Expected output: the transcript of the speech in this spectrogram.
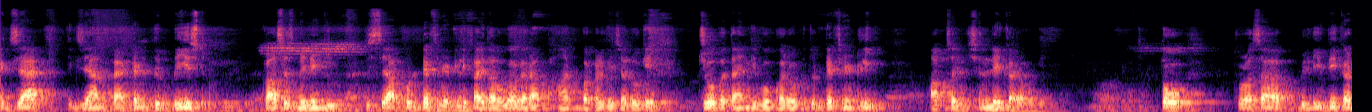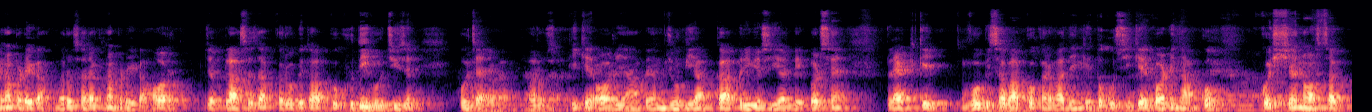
एग्जैक्ट एग्ज़ाम पैटर्न पे बेस्ड क्लासेस मिलेंगी, जिससे आपको डेफिनेटली फ़ायदा होगा। अगर आप हाथ पकड़ के चलोगे जो बताएँगे वो करोगे तो डेफिनेटली आप सिलेक्शन लेकर आओगे। तो थोड़ा सा बिलीव भी करना पड़ेगा, भरोसा रखना पड़ेगा और जब क्लासेस आप करोगे तो आपको खुद ही वो चीज़ें हो जाएगा, भरोसा, ठीक है? और यहाँ पे हम जो भी आपका प्रीवियस ईयर पेपर्स हैं क्लैट के, वो भी सब आपको करवा देंगे तो उसी के अकॉर्डिंग आपको क्वेश्चन और सब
